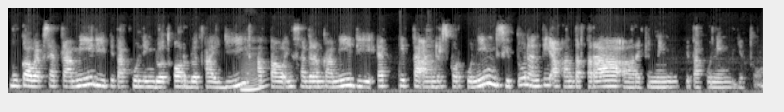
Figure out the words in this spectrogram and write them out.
buka website kami di pitakuning.or.id hmm. atau Instagram kami di @pita underscore kuning. Di situ nanti akan tertera uh, rekening pita kuning begitu.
